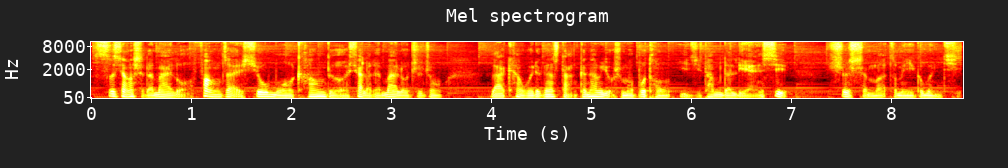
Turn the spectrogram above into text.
思想史的脉络，放在修谟、康德下来的脉络之中，来看维特根斯坦跟他们有什么不同，以及他们的联系是什么这么一个问题。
